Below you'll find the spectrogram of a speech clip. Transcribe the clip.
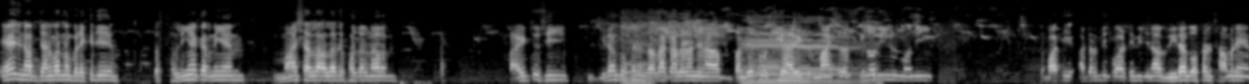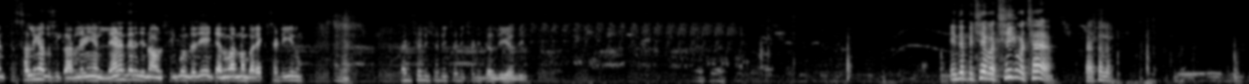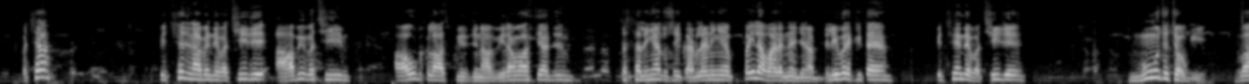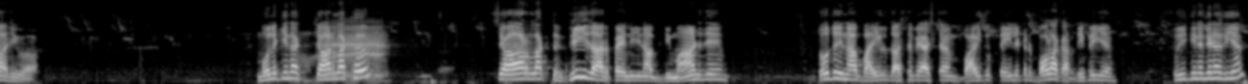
ਇਹ ਜਨਾਬ ਜਾਨਵਰ ਨੰਬਰ 1 ਜੇ। ਤਸੱਲੀਆਂ ਕਰਨੀਆਂ ਮਾਸ਼ਾਅੱਲਾ, ਅੱਲਾ ਦੇ ਫਜ਼ਲ ਨਾਲ। ਹਾਈਟ ਤੁਸੀਂ ਵੀਰਾਂ ਦੋਸਤਾਂ ਨੇ ਦਾਦਾ ਕਰ ਲੈਣਾ ਜਨਾਬ। ਬੰਦੇ ਤੋਂ ਉੱਚੀ ਹਾਈਟ ਮਾਸ਼ਾਅੱਲਾ ਸਿਲੋਰੀਨ ਮੋਨੀ ਤੇ ਬਾਕੀ ਆਰਡਰ ਦੀ ਕੁਆਲਿਟੀ ਵੀ ਜਨਾਬ ਵੀਰਾਂ ਦੋਸਤਾਂ ਦੇ ਸਾਹਮਣੇ ਹੈ। ਤਸੱਲੀਆਂ ਤੁਸੀਂ ਕਰ ਲੈਣੀਆਂ ਲੈਣ ਦੇਣ ਜਨਾਬ ਨਸੀਬ ਹੁੰਦੇ ਜੀ ਇਹ ਜਾਨਵਰ ਨੰਬਰ 1 ਛੱਡੀ ਇਹਨੂੰ ਛੱਡੀ ਛੱਡੀ ਛੱਡੀ ਛੱਡੀ ਛੱਡੀ ਜਲਦੀ ਜਲਦੀ ਇਹਦੇ ਪਿੱਛੇ ਵੱਛੀ ਕਿ ਬੱਚਾ ਹੈ ਫੈਸਲ ਬੱਚਾ ਪਿੱਛੇ ਜਨਾਬ ਇਹਦੇ ਵੱਛੀ ਜੇ ਆਪ ਹੀ ਵੱਛੀ ਆਊਟ ਕਲਾਸ ਪੀਸ ਜਨਾਬ ਵੀਰਾਂ ਵਾਸਤੇ ਅੱਜ ਤਸੱਲੀਆਂ ਤੁਸੀਂ ਕਰ ਲੈਣੀਆਂ ਪਹਿਲਾ ਵਾਰ ਇਹਨੇ ਜਨਾਬ ਡਿਲੀਵਰ ਕੀਤਾ ਹੈ ਪਿੱਛੇ ਦੇ ਵੱਛੀ ਜੇ ਮੂੰਹ ਚ ਚੌਗੀ ਵਾਹ ਜੀ ਵਾਹ मुल कि चार लख चार लाख तो बीस हज़ार रुपए की जनाब डिमांड जे दुद्ध तो जनाब भाई और दस रुपये इस टाइम बाई तो तेई लीटर बौला करती पई है सूई किन्ने दिन की है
